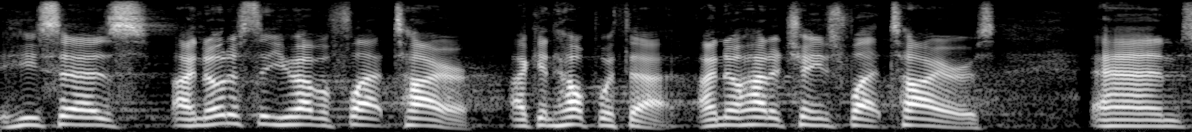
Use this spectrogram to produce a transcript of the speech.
he says, "I noticed that you have a flat tire. I can help with that. I know how to change flat tires." And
